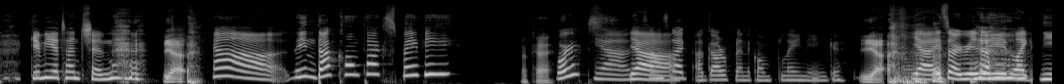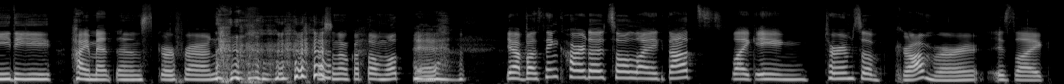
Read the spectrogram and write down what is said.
give me attention. yeah. Yeah. In that context, maybe. Okay. Works. Yeah. Yeah. Sounds like a girlfriend complaining. Yeah. yeah. It's a really like needy, high maintenance girlfriend. yeah, but think harder. So like that's like in terms of grammar, is like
